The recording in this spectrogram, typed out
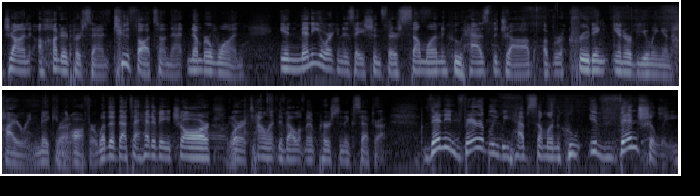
John, 100%. Two thoughts on that. Number one, in many organizations, there's someone who has the job of recruiting, interviewing, and hiring, making right. an offer, whether that's a head of HR yep. or a talent development person, etc. Then invariably, we have someone who eventually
